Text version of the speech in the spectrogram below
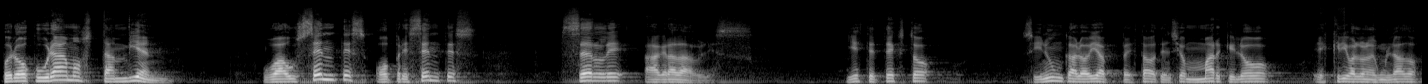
procuramos también o ausentes o presentes, serle agradables. Y este texto, si nunca lo había prestado atención, márquelo, escríbalo en algún lado.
